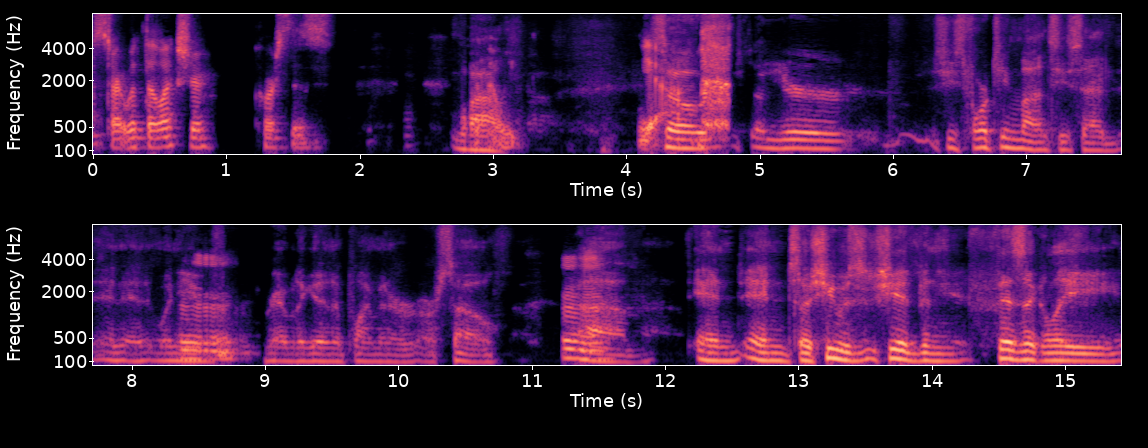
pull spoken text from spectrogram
start with the lecture courses. Wow. Yeah. So so you're she's 14 months, he said, and, and when you mm-hmm. were able to get an appointment or, or so. Mm-hmm. Um, and and so she was she had been physically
